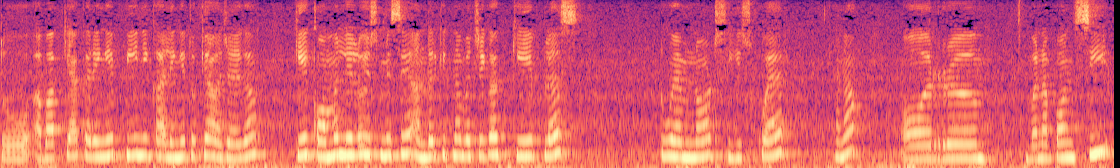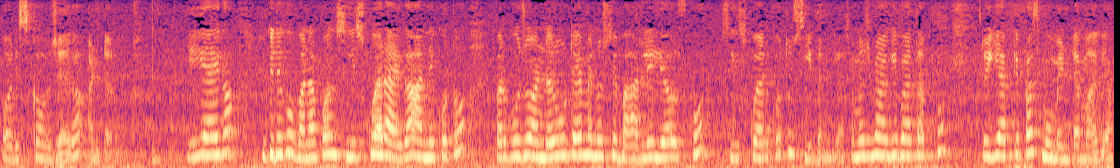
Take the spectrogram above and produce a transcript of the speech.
तो अब आप क्या करेंगे? पी निकालेंगे तो क्या हो जाएगा? के कॉमन ले लो, इसमें से अंदर कितना बचेगा? K plus two m naught c square है ना? और वन अपॉन सी और इसका हो जाएगा अंडर यही आएगा। क्योंकि देखो वन अपॉन सी स्क्वायर आएगा आने को तो पर वो जो अंडर रूट है, मैंने उससे बाहर ले लिया, उसको सी स्क्वायर को तो सी बन गया। समझ में आ गई बात आपको? तो ये आपके पास मोमेंटम आ गया।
